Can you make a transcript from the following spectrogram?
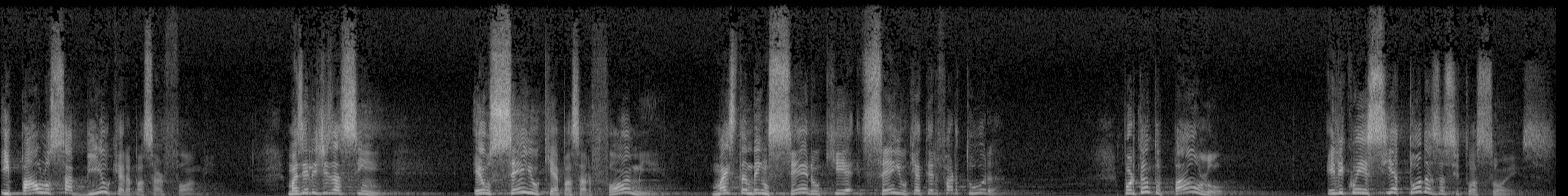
E Paulo sabia o que era passar fome. Mas ele diz assim: Eu sei o que é passar fome, mas também sei o que é, sei o que é ter fartura. Portanto, Paulo, ele conhecia todas as situações.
